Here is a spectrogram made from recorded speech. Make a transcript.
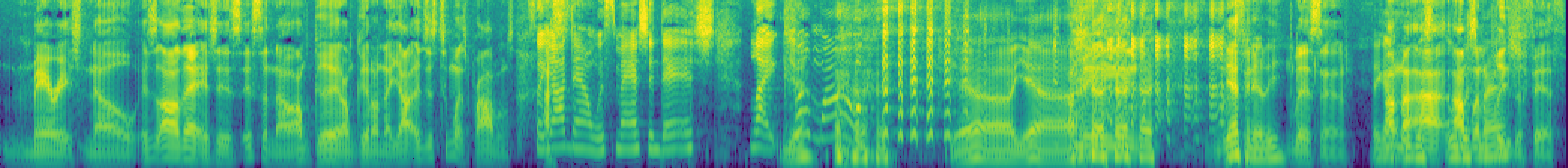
marriage, no. It's all that. It's just, it's a no. I'm good. I'm good on that. Y'all, it's just too much problems. So I y'all s- down with smash and dash? Like, Yeah. come on. Yeah, uh, yeah, I mean, definitely. listen. They got I'm not. Uber- I, I'm gonna plead the fifth.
